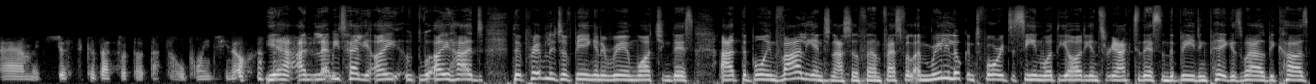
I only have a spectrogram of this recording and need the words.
Um, it's just because that's what the, that's the whole point, you know. yeah, and let me tell you, I I had the privilege of being in a room watching this at the Boyne Valley International Film Festival. I'm really looking forward to seeing what the audience react to this and the Bleeding Pig as well, because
